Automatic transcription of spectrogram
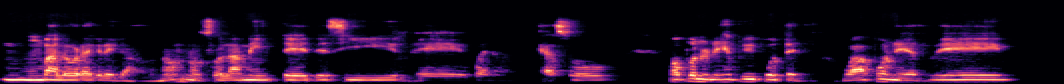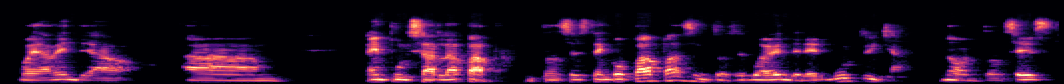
un valor agregado, ¿no? No solamente decir, eh, bueno, caso, voy a poner un ejemplo hipotético, voy a ponerle, voy a vender a, a, impulsar la papa. Entonces tengo papas, entonces voy a vender el bulto y ya. No, entonces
